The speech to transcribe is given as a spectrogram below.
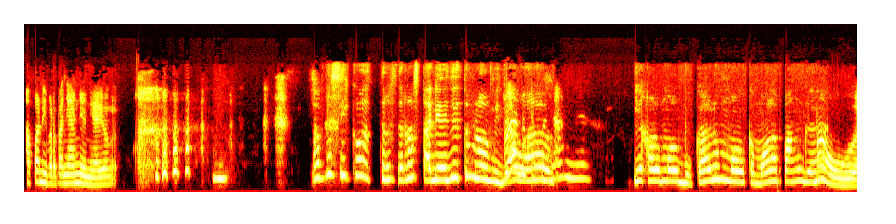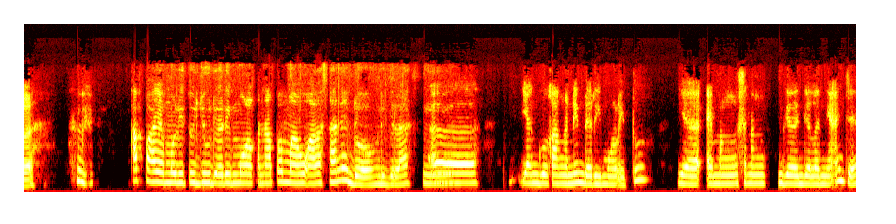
Apa nih pertanyaannya nih ayo? Apa sih kok terus-terus tadi aja tuh belum Mana dijawab. pertanyaannya? Ya kalau mau buka lu mau ke mall apa enggak? Mau. apa yang mau dituju dari mall kenapa mau alasannya dong dijelasin Eh, yang gue kangenin dari mall itu ya emang seneng jalan-jalannya aja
